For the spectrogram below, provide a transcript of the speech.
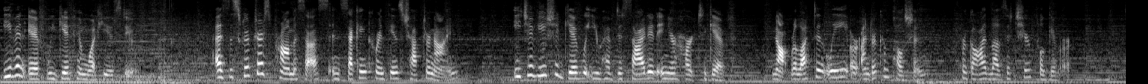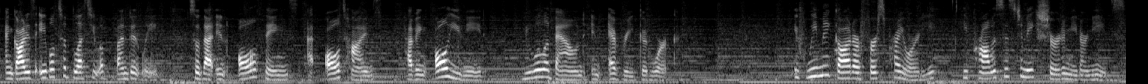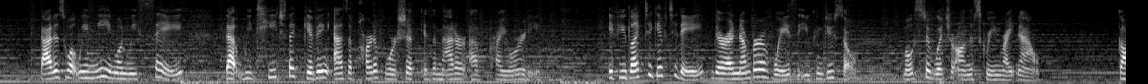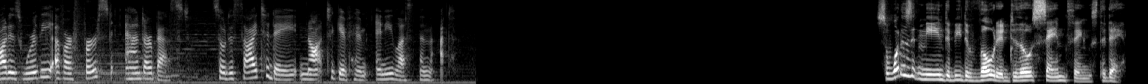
even if we give Him what He is due. As the scriptures promise us in 2 Corinthians chapter 9, each of you should give what you have decided in your heart to give, not reluctantly or under compulsion, for God loves a cheerful giver. And God is able to bless you abundantly, so that in all things, at all times, having all you need, you will abound in every good work. If we make God our first priority, He promises to make sure to meet our needs. That is what we mean when we say that we teach that giving as a part of worship is a matter of priority. If you'd like to give today, there are a number of ways that you can do so, most of which are on the screen right now. God is worthy of our first and our best, so decide today not to give Him any less than that. So, what does it mean to be devoted to those same things today?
